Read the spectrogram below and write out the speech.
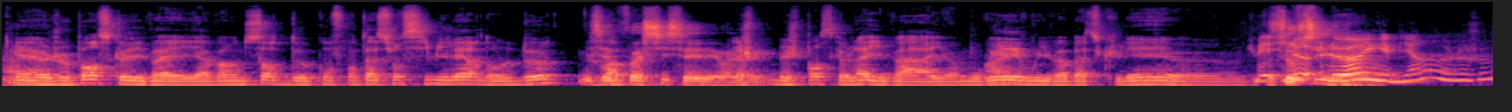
Ah et ouais. euh, je pense qu'il va y avoir une sorte de confrontation similaire dans le 2. Mais Je cette fois-ci, c'est. Voilà. je- mais je pense que là, il va, il va mourir ou il va basculer. euh, du Mais coup, Sauf le, si- le 1, il est bien, euh, le jeu?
